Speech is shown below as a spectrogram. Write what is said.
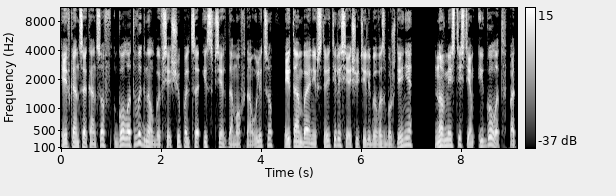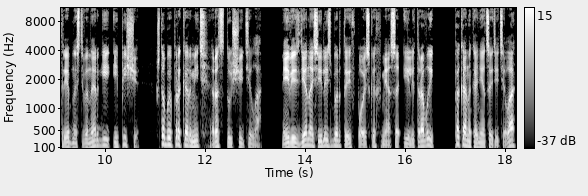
И в конце концов голод выгнал бы все щупальца из всех домов на улицу, и там бы они встретились и ощутили бы возбуждение, но вместе с тем и голод, потребность в энергии и пище — чтобы прокормить растущие тела. И везде носились бы рты в поисках мяса или травы, пока, наконец, эти тела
